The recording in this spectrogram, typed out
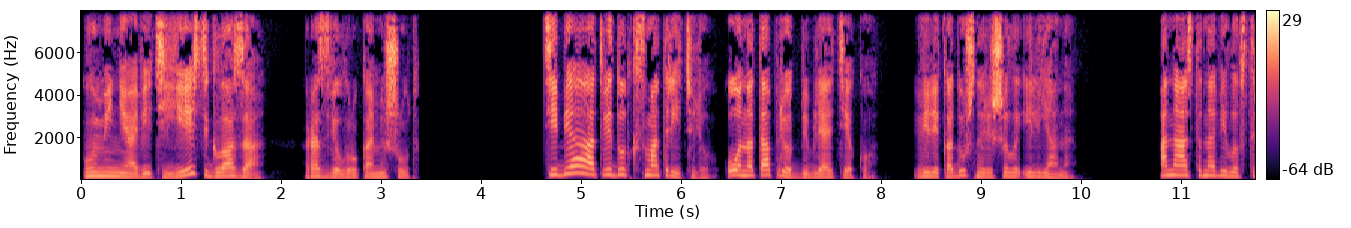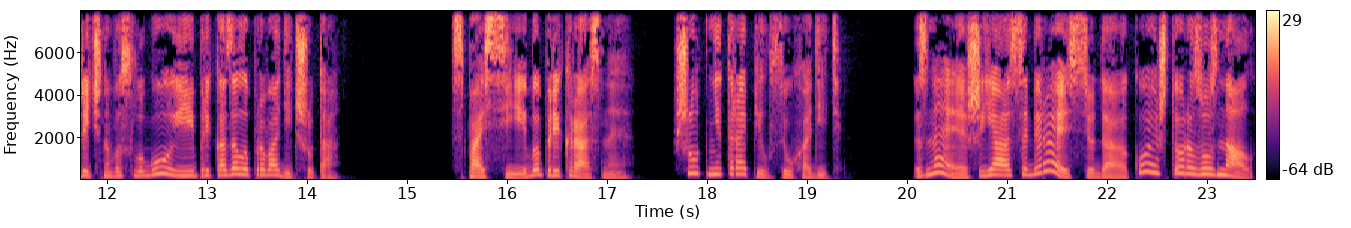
«У меня ведь есть глаза», — развел руками Шут. «Тебя отведут к смотрителю, он отопрет библиотеку», — великодушно решила Ильяна. Она остановила встречного слугу и приказала проводить Шута. «Спасибо, прекрасная». Шут не торопился уходить. «Знаешь, я, собираясь сюда, кое-что разузнал.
